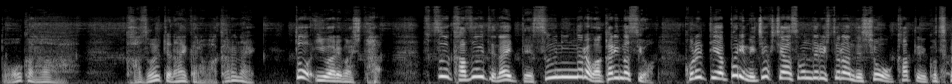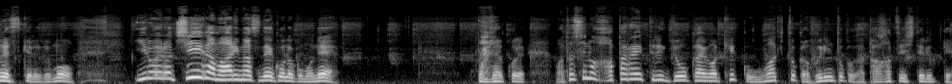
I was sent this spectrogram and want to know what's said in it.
どうかな？数えてないからわからない。と言われました。普通数えてないって数人ならわかりますよ。これってやっぱりめちゃくちゃ遊んでる人なんでしょうかということですけれども、いろいろ知恵が回りますね、この子もね。ただこれ、私の働いてる業界は結構浮気とか不倫とかが多発してるって、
